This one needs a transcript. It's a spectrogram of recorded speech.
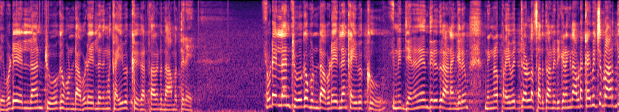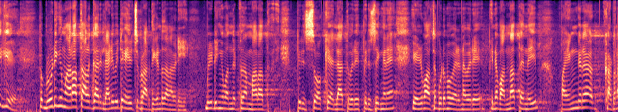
എവിടെയെല്ലാം രോഗമുണ്ട് അവിടെയെല്ലാം നിങ്ങൾ കൈവെക്കുക കർത്താവിന്റെ നാമത്തിലെ. എവിടെയെല്ലാം രോഗമുണ്ട് അവിടെയെല്ലാം കൈവെക്കൂ. ഇനി ജനനേന്ദ്രിയത്തിലാണെങ്കിലും നിങ്ങൾ പ്രൈവറ്റുള്ള സ്ഥലത്താണ് ഇരിക്കണമെങ്കിൽ അവിടെ കൈവച്ച് പ്രാർത്ഥിക്കുക ഇപ്പോൾ ബ്ലീഡിങ് മാറാത്ത ആൾക്കാരില്ല. അടിവെറ്റ് കൈവച്ച് പ്രാർത്ഥിക്കേണ്ടതാണ് അവർ ബ്ലീഡിങ് വന്നിട്ട് മാറാത്തവർ പിരിസും ഒക്കെ അല്ലാത്തവർ പിരിസ് ഇങ്ങനെ ഏഴ് മാസം കുടുംബം വരണവർ പിന്നെ വന്നാൽ തന്നെയും ഭയങ്കര കടന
